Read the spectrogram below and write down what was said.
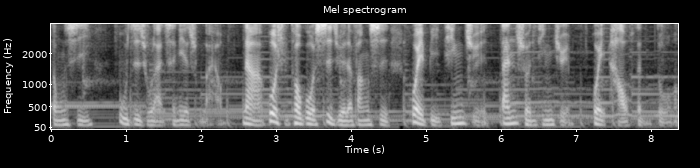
东西布置出来、陈列出来哦。那或许透过视觉的方式，会比听觉单纯听觉会好很多。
